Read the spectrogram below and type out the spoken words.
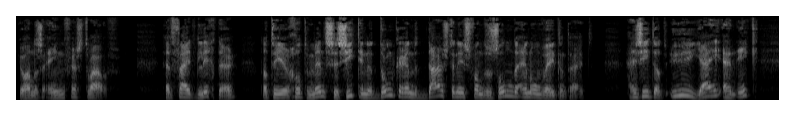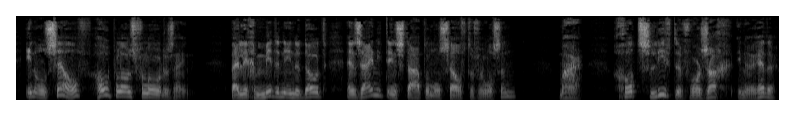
Johannes 1, vers 12. Het feit ligt er dat de Heer God mensen ziet in het donker en de duisternis van de zonde en onwetendheid. Hij ziet dat u, jij en ik in onszelf hopeloos verloren zijn. Wij liggen midden in de dood en zijn niet in staat om onszelf te verlossen. Maar Gods liefde voorzag in een redder.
